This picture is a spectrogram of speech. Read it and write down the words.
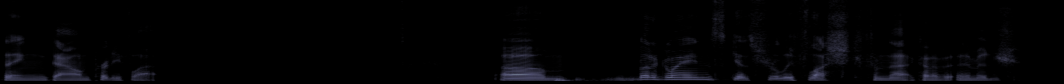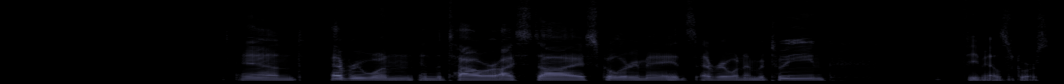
thing down pretty flat. Um, but Egwene's gets really flushed from that kind of image. And everyone in the tower, Aes Sedai, Scullery maids, everyone in between, females, of course,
